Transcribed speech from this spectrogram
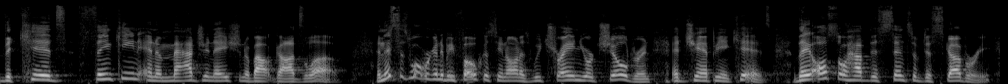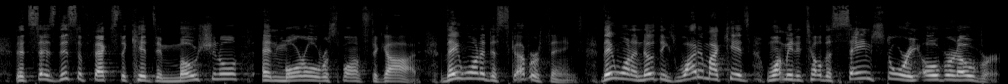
the kids' thinking and imagination about God's love. And this is what we're going to be focusing on as we train your children at Champion Kids. They also have this sense of discovery that says this affects the kids' emotional and moral response to God. They want to discover things, they want to know things. Why do my kids want me to tell the same story over and over?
